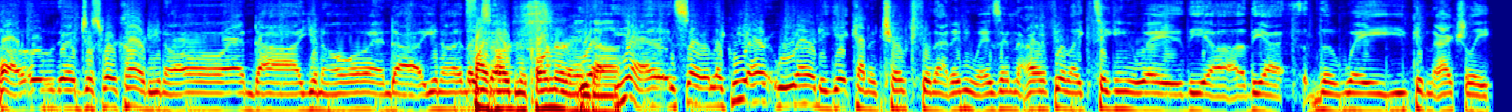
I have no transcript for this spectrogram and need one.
uh, just work hard. You know, and uh, you know, and uh, you know, like, Fight so- hard in the corner and yeah, uh, yeah. So like we are, we already get kind of choked for that, anyways. And I feel like taking away the uh, the uh, the way you can actually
